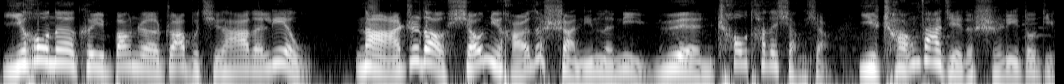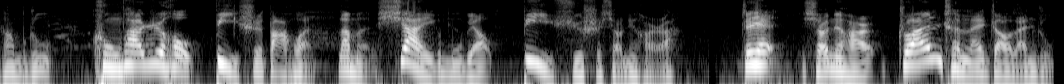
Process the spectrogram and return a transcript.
以后呢可以帮着抓捕其他的猎物。哪知道小女孩的闪灵能力远超她的想象，以长发姐的实力都抵抗不住，恐怕日后必是大患。那么下一个目标必须是小女孩啊！这天，小女孩专程来找男主，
